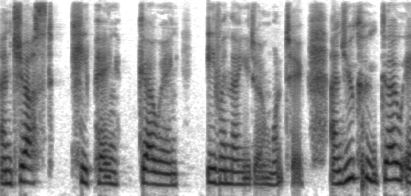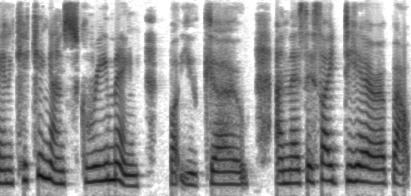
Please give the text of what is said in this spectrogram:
and just keeping going even though you don't want to. And you can go in kicking and screaming, but you go. And there's this idea about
